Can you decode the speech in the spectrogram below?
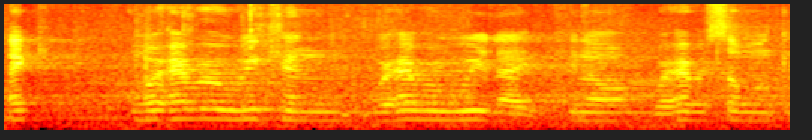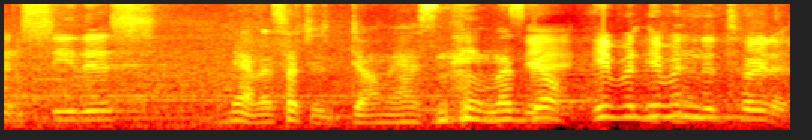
like wherever we can, wherever we like, you know, wherever someone can see this. Yeah, that's such a dumbass name. Let's go. Even even the toilet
